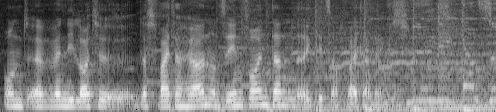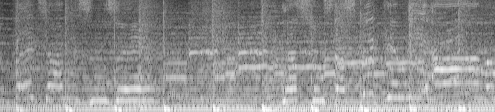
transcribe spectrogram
Und äh, wenn die Leute das weiter hören und sehen wollen, dann äh, geht es auch weiter, denke ich. Ich will die ganze Welt tanzen sehen. Lass uns das Glück in die Arme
